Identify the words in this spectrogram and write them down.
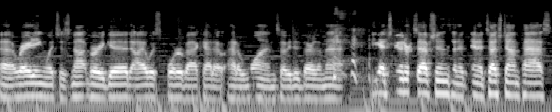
uh, rating, which is not very good. Iowa's quarterback had a had a one, so he did better than that. he had two interceptions and a, and a touchdown pass.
